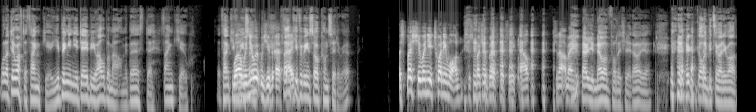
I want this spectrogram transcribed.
Well, I do have to thank you. You're bringing your debut album out on my birthday. Thank you. Thank you. Well, we so, knew it was your birthday. Thank you for being so considerate. Especially when you're 21. It's a special birthday for you, Cal. Do you know what I mean? No, you know I'm full of shit, don't you? Calling me 21.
